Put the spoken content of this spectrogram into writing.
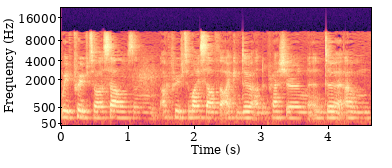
we've proved to ourselves, and I've proved to myself that I can do it under pressure and, and do it um,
